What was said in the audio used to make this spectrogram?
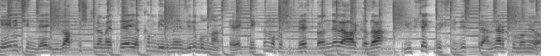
şehir içinde 160 kilometreye yakın bir menzili bulunan elektrikli motosiklet önde ve arkada yüksek güçlü disk frenler kullanıyor.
